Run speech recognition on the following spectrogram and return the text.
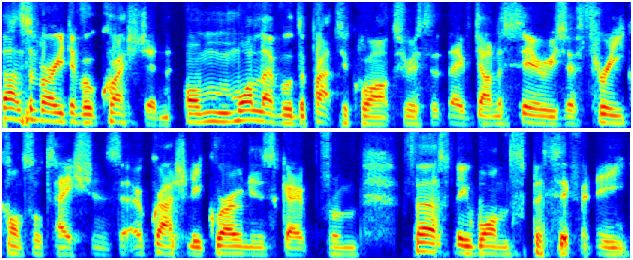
That's a very difficult question. On one level, the practical answer is that they've done a series of three consultations that have gradually grown in scope from firstly one specifically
